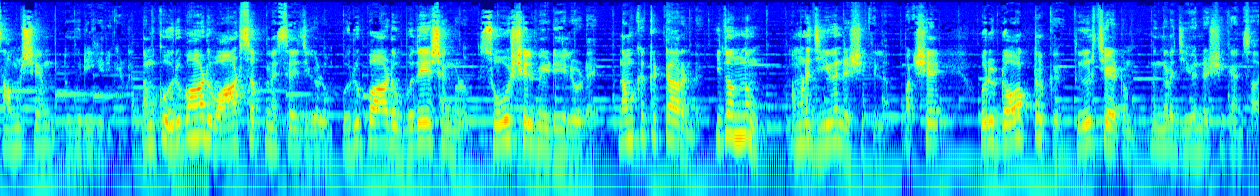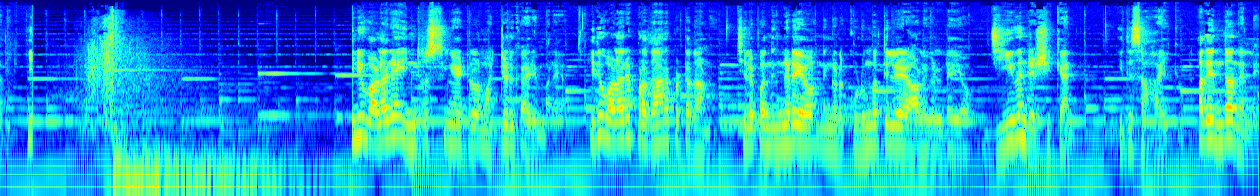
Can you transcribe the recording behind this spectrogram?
സംശയം ദൂരീകരിക്കണം. നമുക്ക് ഒരുപാട് വാട്സപ്പ് മെസ്സേജുകളും ഒരുപാട് ഉപദേശങ്ങളും സോഷ്യൽ മീഡിയയിലൂടെ നമുക്ക് കിട്ടാറുണ്ട്. ഇതൊന്നും നമ്മുടെ ജീവൻ രക്ഷിക്കില്ല. പക്ഷേ ഒരു ഡോക്ടർക്ക് തീർച്ചയായിട്ടും നിങ്ങളുടെ ജീവൻ രക്ഷിക്കാൻ സാധിക്കും. ഇനി വളരെ ഇൻട്രസ്റ്റിംഗ് ആയിട്ടുള്ള മറ്റൊരു കാര്യം പറയാം. ഇത് വളരെ പ്രധാനപ്പെട്ടതാണ്. ചിലപ്പോൾ നിങ്ങളുടെയോ നിങ്ങളുടെ കുടുംബത്തിലെ ആളുകളുടെയോ ജീവൻ രക്ഷിക്കാൻ ഇത് സഹായിക്കും. അതെന്താന്നല്ലേ?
